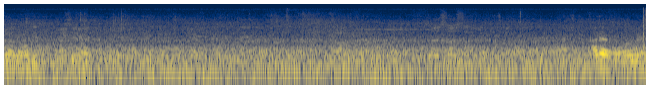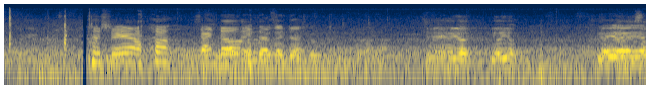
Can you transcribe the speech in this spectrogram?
चलो हो? अरे हो गया। Shreya centre centre centre yo yo yo yo. Yeah yeah yeah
